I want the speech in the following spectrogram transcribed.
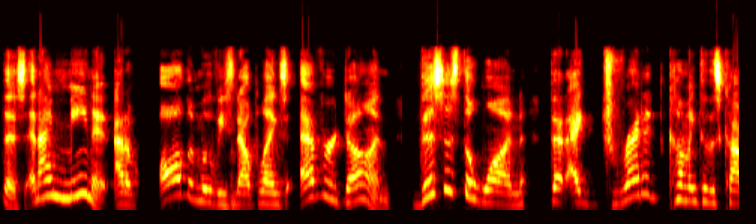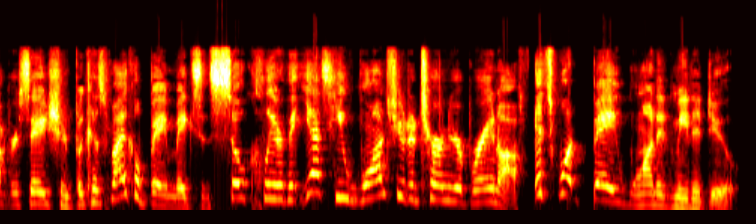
this, and I mean it. Out of all the movies Now Playing's ever done, this is the one that I dreaded coming to this conversation because Michael Bay makes it so clear that yes, he wants you to turn your brain off. It's what Bay wanted me to do.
